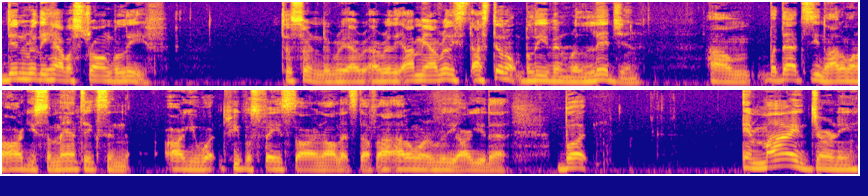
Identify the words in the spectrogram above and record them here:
didn't really have a strong belief. To a certain degree, I, I really, I mean, I really, I still don't believe in religion, um, but that's you know I don't want to argue semantics and argue what people's faiths are and all that stuff. I, I don't want to really argue that. But in my journey,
